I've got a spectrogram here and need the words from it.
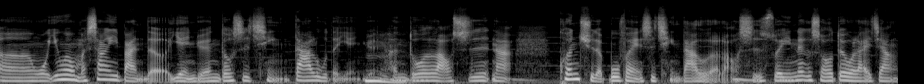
嗯、呃，我因为我们上一版的演员都是请大陆的演员，嗯、很多老师那。昆曲的部分也是请大陆的老师，所以那个时候对我来讲，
